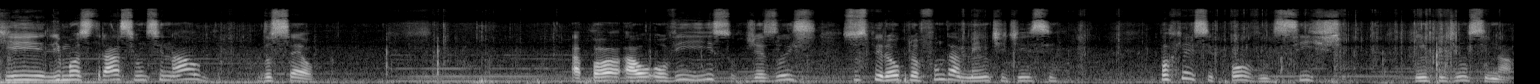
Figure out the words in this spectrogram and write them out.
que lhe mostrasse um sinal do céu. Ao ouvir isso, Jesus suspirou profundamente e disse: Por que esse povo insiste em pedir um sinal?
